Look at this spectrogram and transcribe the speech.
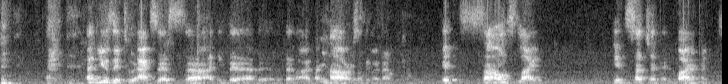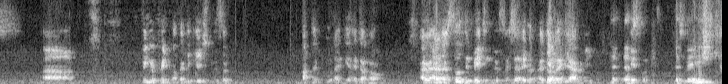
and use it to access, uh, I think, the, the, the a, a car or something like that. It sounds like in such an environment, uh, fingerprint authentication is a not a good idea. I don't know. I, I'm I'm still debating this. I I don't, I don't know if you have any. That, that's that's very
